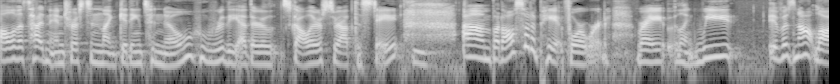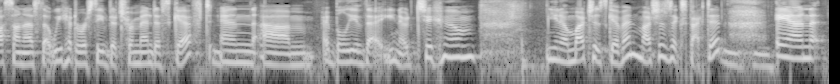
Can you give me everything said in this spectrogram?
all of us had an interest in like getting to know who were the other scholars throughout the state, mm-hmm. but also to pay it forward, right? Like we it was not lost on us that we had received a tremendous gift, and um, I believe that you know to whom you know much is given, much is expected, mm-hmm. and.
